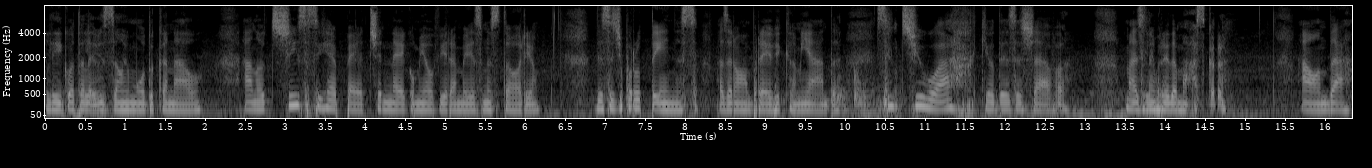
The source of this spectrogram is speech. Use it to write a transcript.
ligo a televisão e mudo o canal. A notícia se repete nego-me a ouvir a mesma história. Decidi por o tênis, fazer uma breve caminhada. Senti o ar que eu desejava, mas lembrei da máscara. Ao andar,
